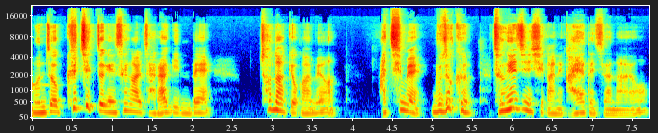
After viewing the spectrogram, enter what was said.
먼저 규칙적인 생활 잘하기인데, 초등학교 가면 아침에 무조건 정해진 시간에 가야 되잖아요.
